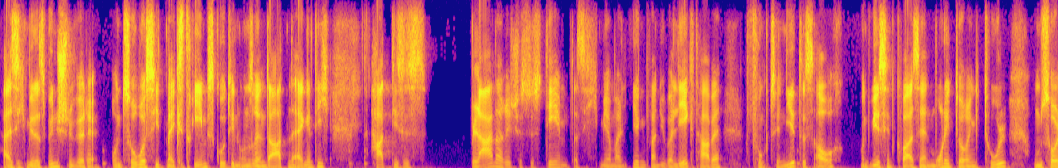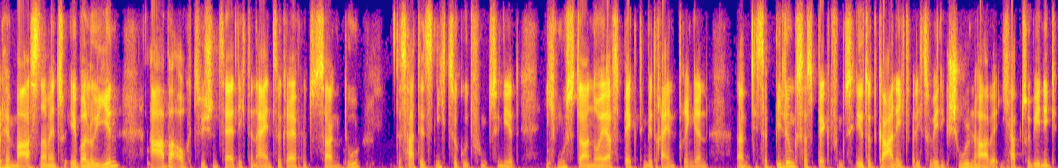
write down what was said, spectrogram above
als ich mir das wünschen würde. Und sowas sieht man extremst gut in unseren Daten eigentlich. Hat dieses planerische System, das ich mir mal irgendwann überlegt habe, funktioniert das auch? Und wir sind quasi ein Monitoring-Tool, um solche Maßnahmen zu evaluieren, aber auch zwischenzeitlich dann einzugreifen und zu sagen, du, das hat jetzt nicht so gut funktioniert. Ich muss da neue Aspekte mit reinbringen. Ähm, dieser Bildungsaspekt funktioniert dort gar nicht, weil ich zu wenig Schulen habe. Ich habe zu wenig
